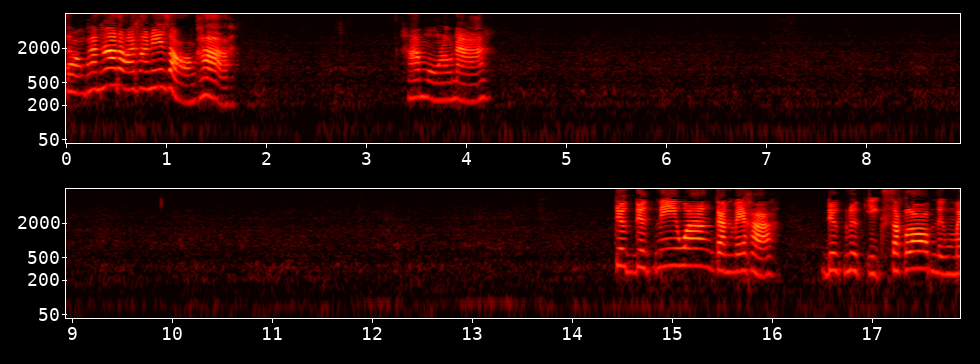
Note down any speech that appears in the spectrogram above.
2,500ครั้งที่สองค่ะห้าโมงแล้วนะ ดึกดึกๆนี่ว่างกันไหมคะ ดึกดึกๆอีกสักรอบหนึ่งไหม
